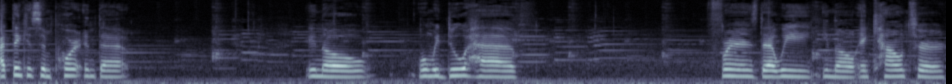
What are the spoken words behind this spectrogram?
I think it's important that, you know, when we do have friends that we, you know, encounter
